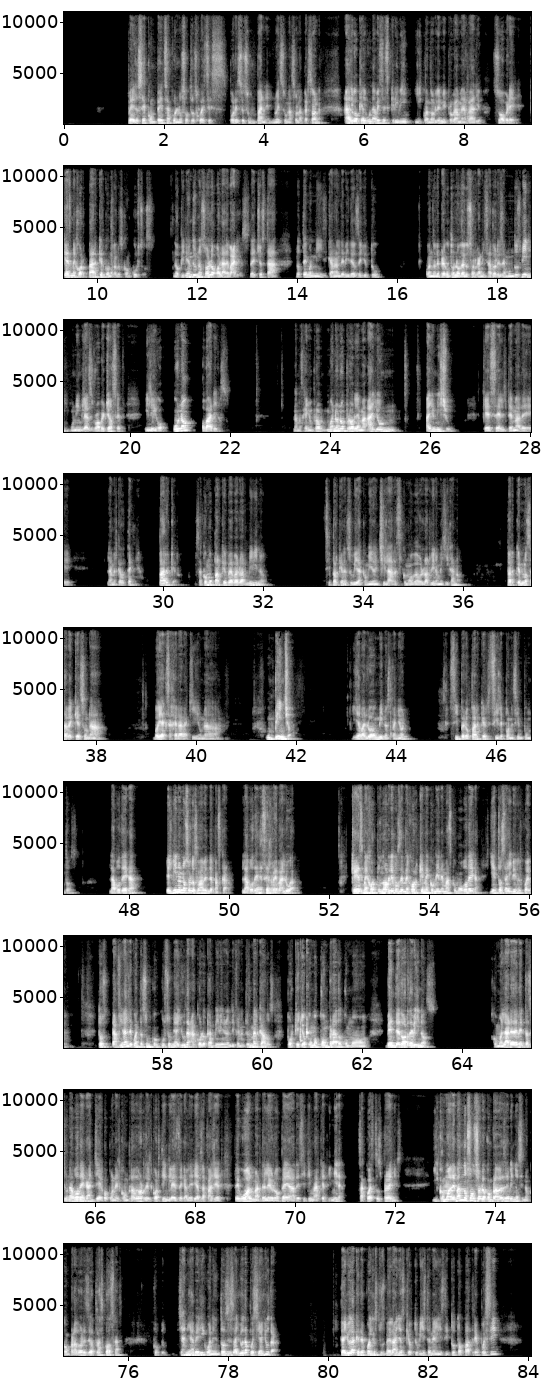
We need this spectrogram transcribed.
pero se compensa con los otros jueces. Por eso es un panel, no es una sola persona. Algo que alguna vez escribí y cuando hablé en mi programa de radio sobre qué es mejor, Parker contra los concursos. La opinión de uno solo o la de varios. De hecho, está lo tengo en mi canal de videos de YouTube, cuando le pregunto a uno de los organizadores de Mundus Vini, un inglés, Robert Joseph, y le digo, ¿uno o varios? Nada más que hay un problema, bueno, no un problema, hay un, hay un issue, que es el tema de la mercadotecnia. Parker, o sea, ¿cómo Parker va a evaluar mi vino? Si Parker en su vida ha comido enchiladas, ¿y cómo va a evaluar vino mexicano? Parker no sabe qué es una, voy a exagerar aquí, una, un pincho y evalúa un vino español. Sí, pero Parker, si le pone 100 puntos, la bodega, el vino no solo se va a vender más caro, la bodega se revalúa. ¿Qué es mejor? Pues no hablemos de mejor, ¿qué me conviene más como bodega? Y entonces ahí viene el juego. Entonces, a final de cuentas, un concurso me ayuda a colocar mi vino en diferentes mercados, porque yo como comprado, como vendedor de vinos, como el área de ventas de una bodega, llego con el comprador del corte inglés, de Galerías Lafayette, de Walmart, de la Europea, de City Market, y mira, sacó estos premios. Y como además no son solo compradores de vino, sino compradores de otras cosas, ya ni averiguan. Entonces, ¿ayuda? Pues sí ayuda. ¿Te ayuda que te cuelgues tus medallas que obtuviste en el Instituto Patria? Pues sí.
